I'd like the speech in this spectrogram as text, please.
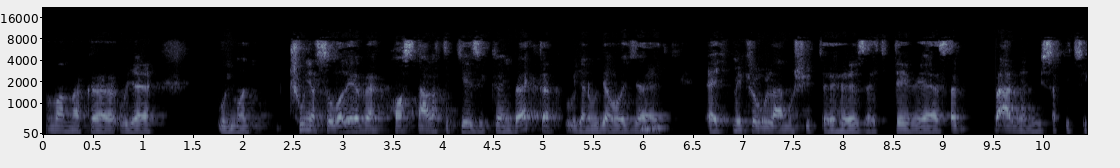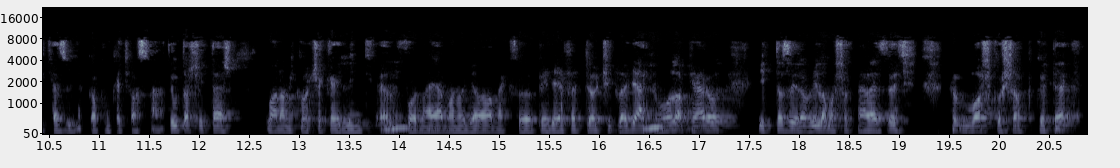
Vannak uh, ugye úgymond csúnya szóval élve használati kézikönyvek, tehát ugyanúgy, ahogy uh-huh. egy, egy mikrohullámú sütőhöz, egy tévéhez, tehát bármilyen műszaki cikkhez ugye kapunk egy használati utasítást, van, amikor csak egy link mm. formájában, hogy a megfelelő PDF-et töltsük le a gyártó mm. honlapjáról. Itt azért a villamosoknál ez egy vaskosabb kötet,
